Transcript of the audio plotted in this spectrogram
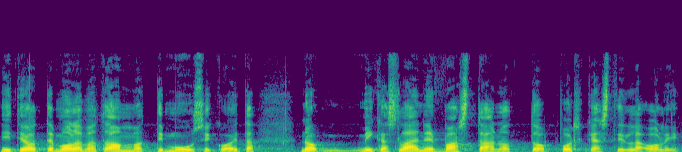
Niin te olette molemmat ammattimuusikoita. No, minkälainen vastaanotto podcastilla oli?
